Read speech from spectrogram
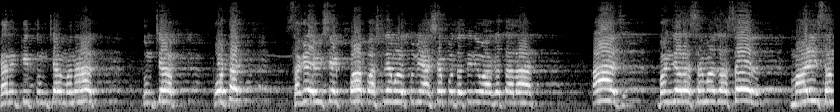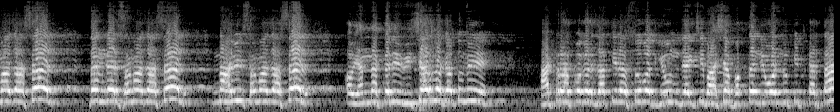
कारण की तुमच्या मनात तुमच्या पोटात सगळ्या विषय पाप असल्यामुळे तुम्ही अशा पद्धतीने वागत आलात. आज बंजारा समाज असेल माळी समाज असेल धनगर समाज असेल नावी समाज असेल अहो यांना कधी विचारलं का तुम्ही? अठरा पगड जातीला सोबत घेऊन जायची भाषा फक्त निवडणुकीत करता?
